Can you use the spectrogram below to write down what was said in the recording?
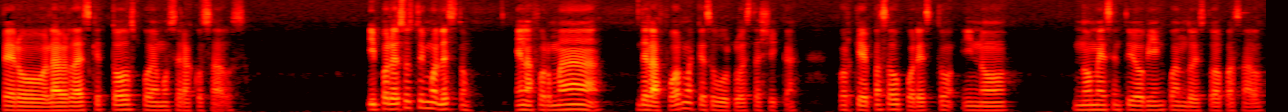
Pero la verdad es que todos podemos ser acosados. Y por eso estoy molesto en la forma de la forma que se burló esta chica, porque he pasado por esto y no no me he sentido bien cuando esto ha pasado.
